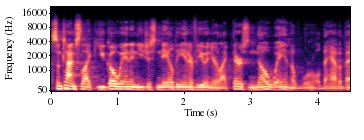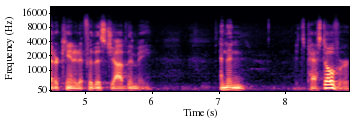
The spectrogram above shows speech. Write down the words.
Sometimes, like, you go in and you just nail the interview and you're like, there's no way in the world they have a better candidate for this job than me. And then it's passed over.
